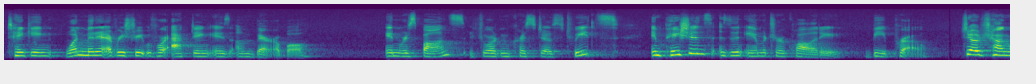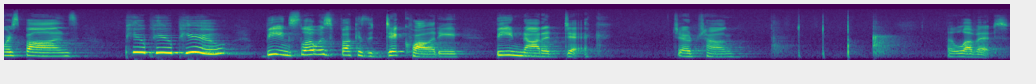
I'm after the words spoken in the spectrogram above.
Taking one minute every street before acting is unbearable. In response, Jordan Cristos tweets, Impatience is an amateur quality. Be pro. Joe Cheong responds, Pew, pew, pew. Being slow as fuck is a dick quality. Be not a dick. Joe Cheong. I love it.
